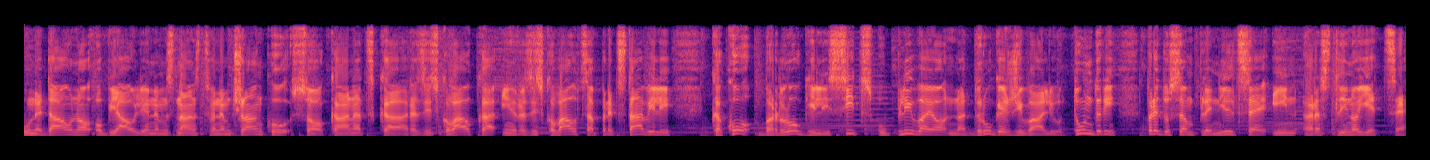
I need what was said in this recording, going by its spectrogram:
V nedavno objavljenem znanstvenem članku so kanadska raziskovalka in raziskovalca predstavili, kako brlogi lisic vplivajo na druge živali v tundri, predvsem plenilce in rastlinojedce.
